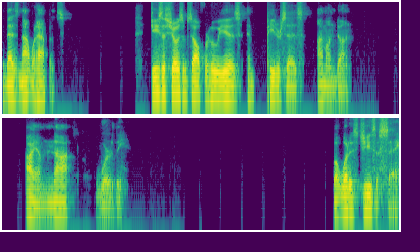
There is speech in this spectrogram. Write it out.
And that is not what happens. Jesus shows himself for who he is, and Peter says, I'm undone. I am not worthy. But what does Jesus say?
